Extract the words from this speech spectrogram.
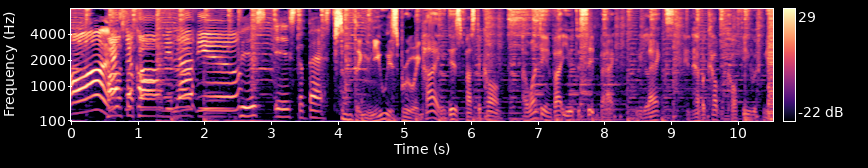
on. Pastor Kong, we love you. This is the best. Something new is brewing. Hi, this is Pastor Kong. I want to invite you to sit back, relax, and have a cup of coffee with me.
